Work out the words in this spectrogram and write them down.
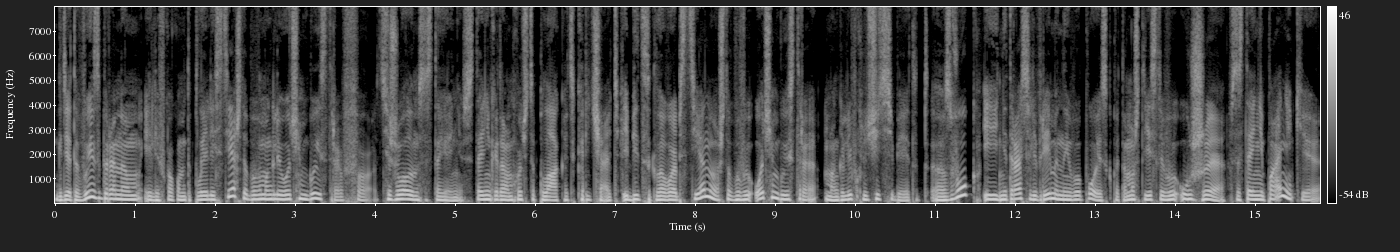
где-то в избранном или в каком-то плейлисте, чтобы вы могли очень быстро в тяжелом состоянии, в состоянии, когда вам хочется плакать, кричать и биться головой об стену, чтобы вы очень быстро могли включить себе этот э, звук и не тратили время на его поиск. Потому что если вы уже в состоянии паники,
